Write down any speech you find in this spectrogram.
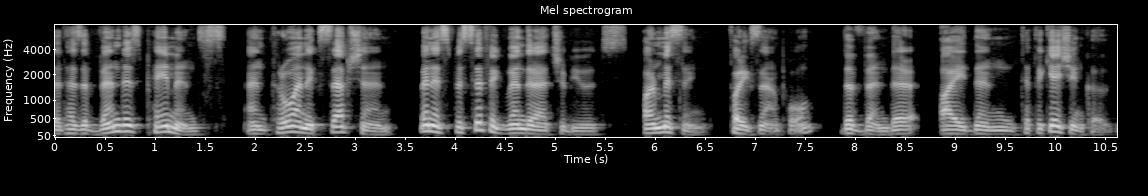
that has a vendor's payments and throw an exception when a specific vendor attributes are missing. For example, the vendor identification code.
